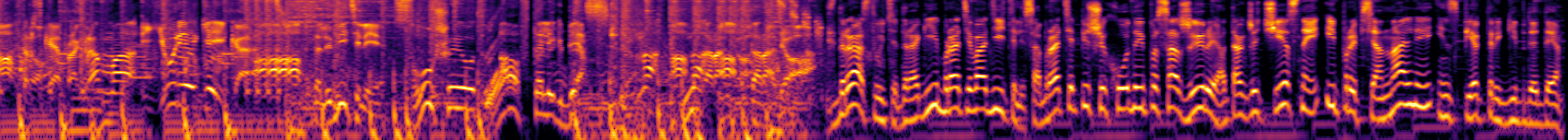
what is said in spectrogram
Авторская программа Юрия Гейка. Автолюбители слушают Автоликбез на Авторадио. Здравствуйте, дорогие братья-водители, собратья-пешеходы и пассажиры, а также честные и профессиональные инспекторы ГИБДД.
